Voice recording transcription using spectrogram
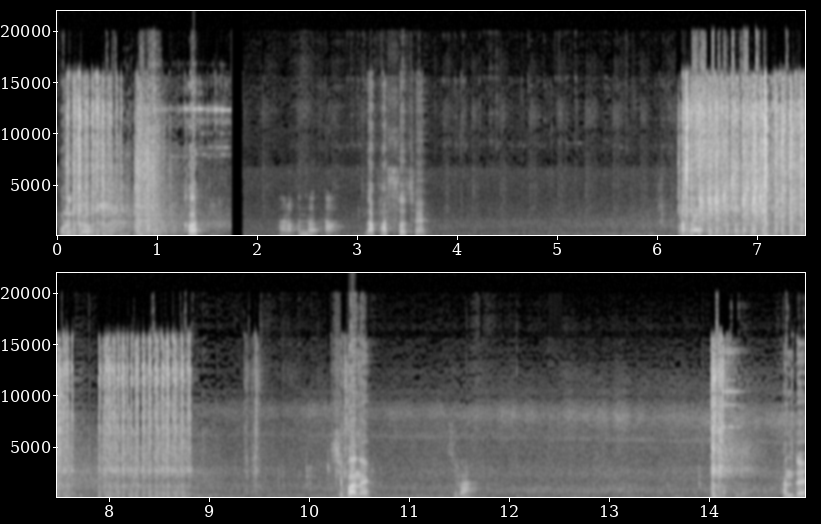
오른쪽. 컷. 하나 건넜다. 나 봤어, 쟤. 앞에. 집 안에. 집안. 한 대.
